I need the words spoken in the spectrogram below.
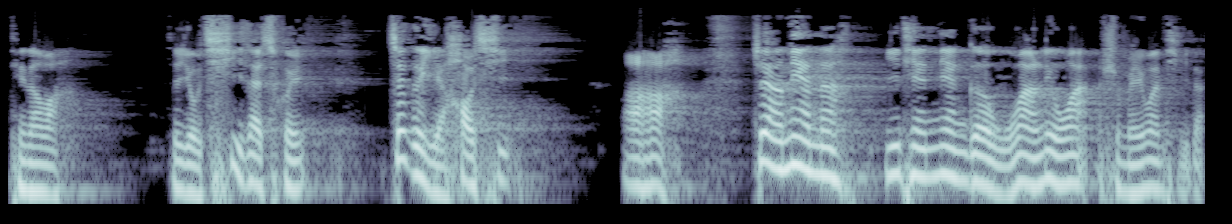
听到吗？这有气在吹，这个也耗气啊。这样念呢，一天念个五万六万是没问题的。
